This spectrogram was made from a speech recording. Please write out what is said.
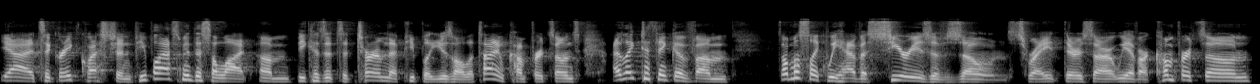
yeah, it's a great question. People ask me this a lot um, because it's a term that people use all the time comfort zones. I like to think of um, it's almost like we have a series of zones, right? There's our we have our comfort zone,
